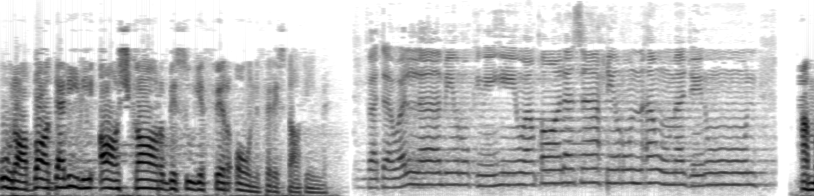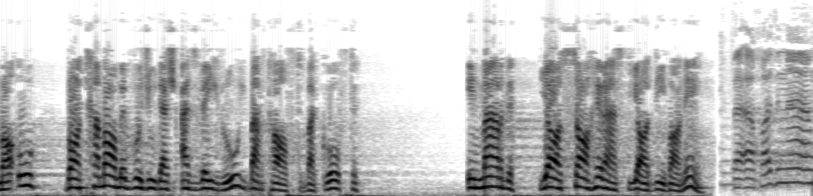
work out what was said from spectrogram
او را با دلیلی آشکار به سوی فرعون فرستادیم. فتولى بركنه وقال ساحر او مجنون. اما او با تمام وجودش از وی روی برتافت و گفت این مرد یا ساحر است یا دیوانه؟ فأخذناه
